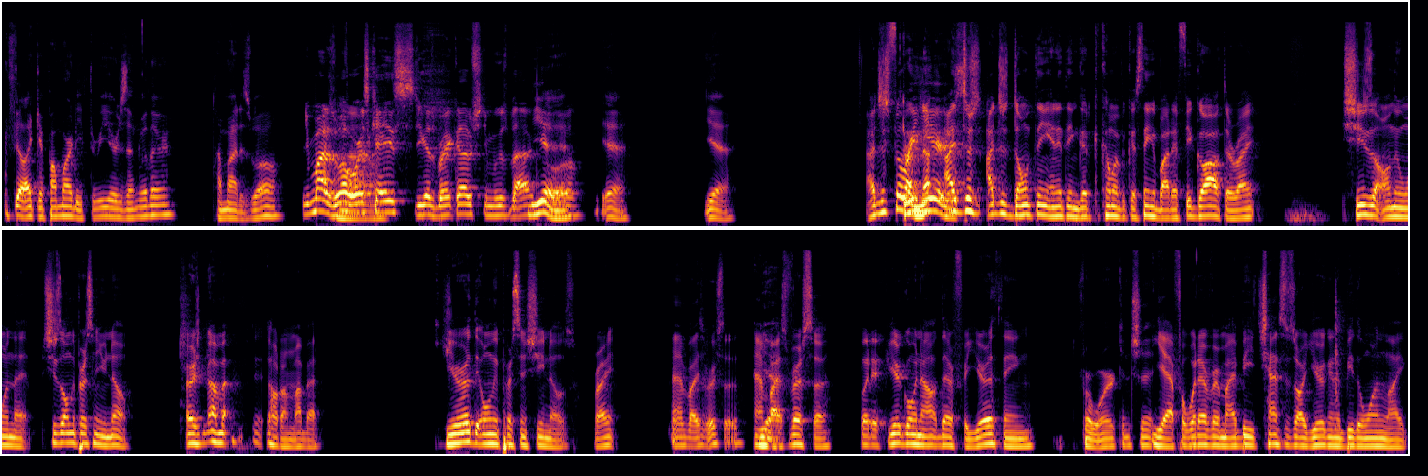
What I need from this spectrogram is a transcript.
I feel like if I'm already three years in with her, I might as well. You might as well. Nah. Worst case, you guys break up. She moves back. Yeah, oh Well, yeah, yeah. I just feel Three like no- I just I just don't think anything good could come up because think about it. If you go out there, right? She's the only one that she's the only person you know. Or no, hold on, my bad. You're the only person she knows, right? and vice versa. And Yeah. vice versa. But if you're going out there for your thing, For work and shit. yeah, for whatever it might be, chances are you're gonna be the one like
